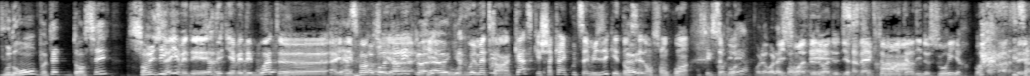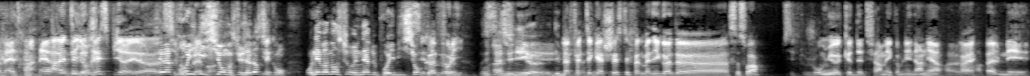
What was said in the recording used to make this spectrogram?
voudront peut-être danser sans musique il y avait des, des- il y avait des boîtes euh, à une C'est époque qui, euh, rythme, qui- avec- vous pouvez mettre un casque et chacun écoute sa musique et danser Ah oui. dans son coin. C'est pour- extraordinaire pour les Ils relations. sont à deux doigts de dire Ça va être strictement un- interdit de sourire. Ça va être un R Arrêtez de respirer. euh, C'est la plaît, prohibition. Moi, ce que j'adore, c'est qu'on on est vraiment sur une ère de prohibition la comme folie. euh, aux États-Unis. euh, La fête est gâchée, Stéphane Manigold, euh, ce soir? C'est toujours mieux que d'être fermé comme les dernières, euh, Ouais. je rappelle. Mais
